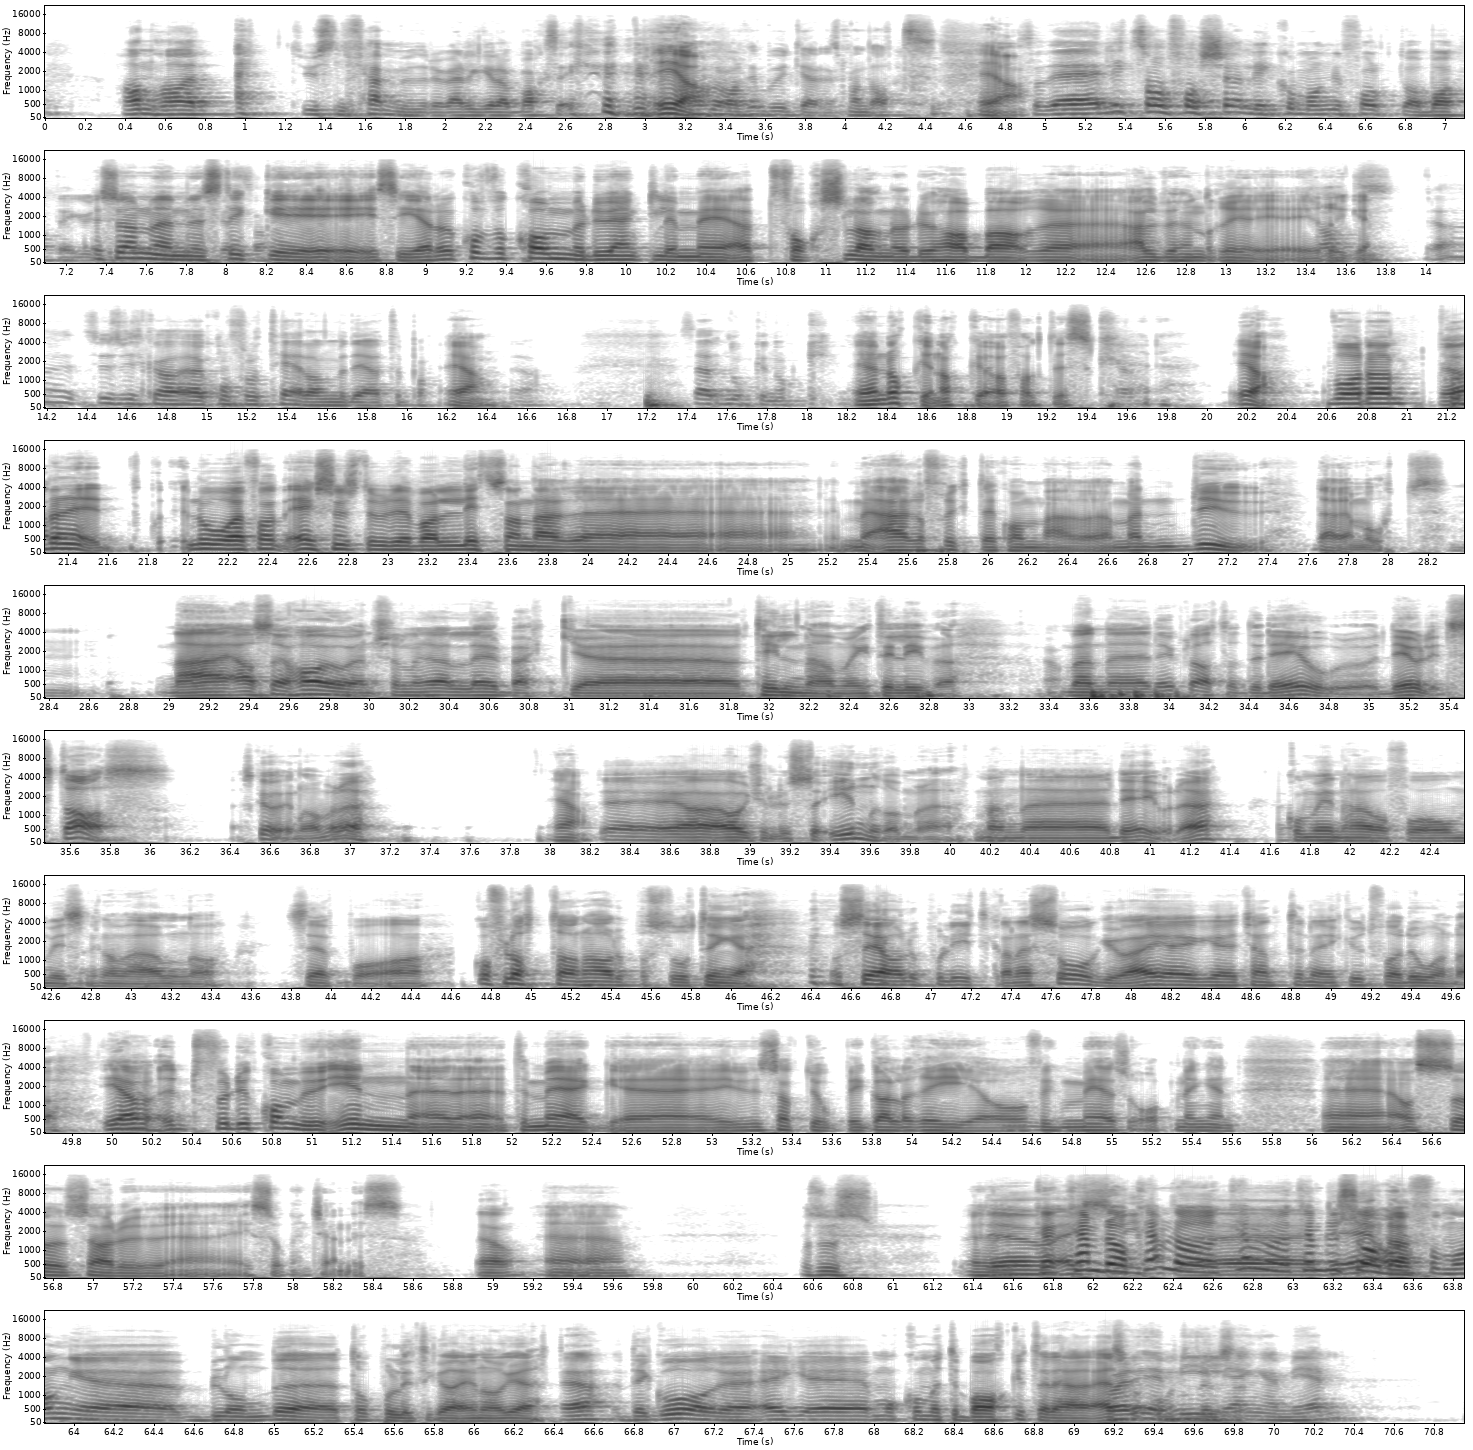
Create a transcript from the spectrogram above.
Han har ett 1500 velgere bak seg. Ja. Han har alltid på utjevningsmandat. ja. Så det er litt sånn forskjell i hvor mange folk du har bak deg. Sånn en stikk i, i sida. Hvorfor kommer du egentlig med et forslag når du har bare 1100 i, i ryggen? Ja, jeg syns vi skal eh, konfrontere han med det etterpå. Ja. er det nok er nok. ja nok er nok, ja, faktisk. Ja. Vårdal, Ja. er, jeg fått- jeg syns det var litt sånn der eh, med ærefrykt jeg kom her, men du derimot. Nei, altså jeg har jo en generell laidback eh, tilnærming til livet. Men uh, det er jo klart at det er jo, det er jo litt stas. Jeg skal jo innrømme det. Ja. det. Jeg har jo ikke lyst til å innrømme det, men uh, det er jo det. Komme inn her og få omvisning av Erlend og se på hvor flott han har det på Stortinget. Og se alle politikerne. Jeg så jo jeg, jeg kjente når jeg gikk ut fra doen der. Ja, for du kom jo inn eh, til meg, eh, vi satt jo oppe i galleriet og fikk med oss åpningen, eh, og så sa du eh, 'jeg så en kjendis'. Ja. Eh, og så eh, hvem, jeg hvem da? Hvem, da? Hvem, hvem du det er da? altfor mange blonde toppolitikere i Norge. Ja. Det går jeg, Jeg eh, må komme tilbake til det her. Jeg Var det Emilie. Enger Mehl?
